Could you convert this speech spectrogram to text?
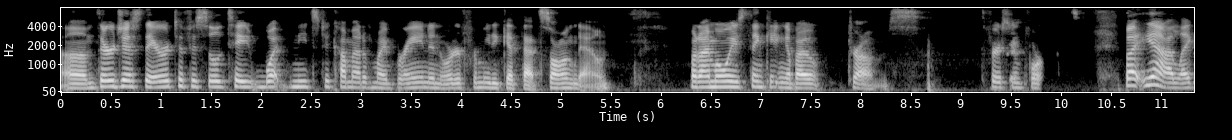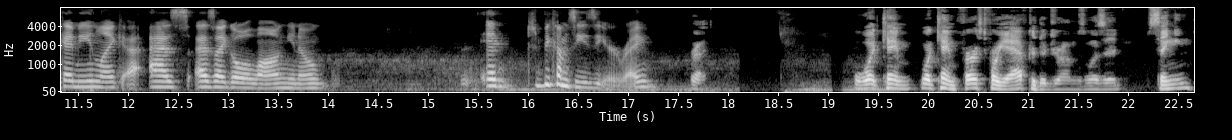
Um, they're just there to facilitate what needs to come out of my brain in order for me to get that song down. But I'm always thinking about drums first and foremost but yeah like i mean like as as i go along you know it becomes easier right Right. What came what came first for you after the drums? Was it singing?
